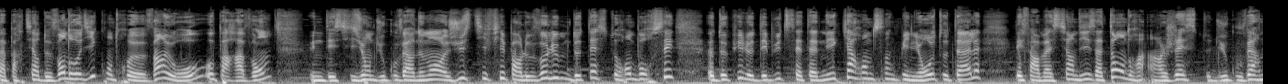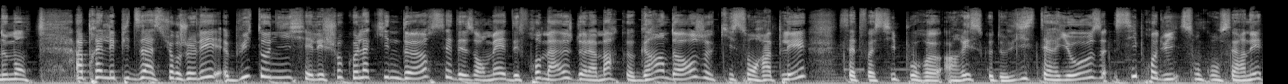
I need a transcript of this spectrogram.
à partir de vendredi contre 20 euros auparavant. Une décision du gouvernement justifiée par le volume de tests remboursés depuis le début de cette année, 45 millions au total. Les pharmaciens disent attendre un geste du gouvernement. Après les pizzas surgelées, Buitoni et les chocolats Kinder, c'est désormais des fromages de la marque Grain d'Orge qui sont rappelés. Cette fois-ci pour euh, un risque de listériose. Six produits sont concernés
